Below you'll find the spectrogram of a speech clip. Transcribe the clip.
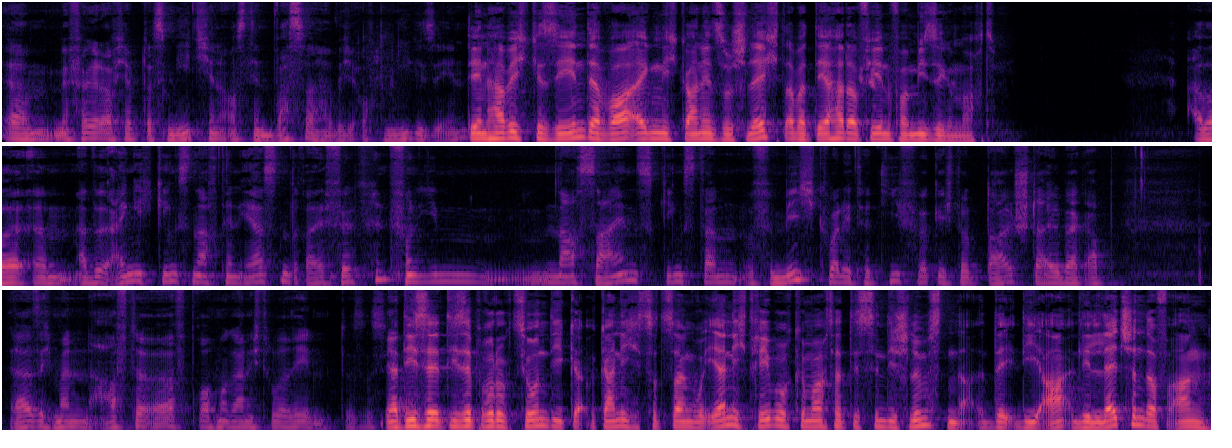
ähm, mir fällt auf, ich habe das Mädchen aus dem Wasser, habe ich auch nie gesehen. Den habe ich gesehen, der war eigentlich gar nicht so schlecht, aber der hat auf jeden Fall miese gemacht. Aber ähm, also eigentlich ging es nach den ersten drei Filmen von ihm, nach Science, ging es dann für mich qualitativ wirklich total steil bergab. Ja, also ich meine, After Earth braucht man gar nicht drüber reden. Das ist ja, ja diese, diese Produktion, die gar nicht sozusagen, wo er nicht Drehbuch gemacht hat, das sind die schlimmsten. Die, die, die Legend of Ang,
